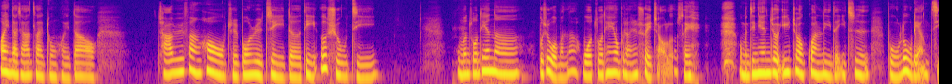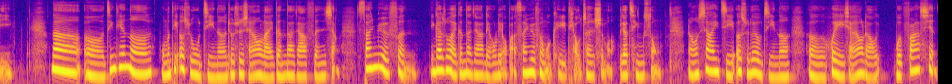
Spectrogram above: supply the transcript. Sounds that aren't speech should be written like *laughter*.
欢迎大家再度回到茶余饭后直播日记的第二十五集。我们昨天呢，不是我们啦，我昨天又不小心睡着了，所以 *laughs* 我们今天就依照惯例的一次补录两集。那呃，今天呢，我们第二十五集呢，就是想要来跟大家分享三月份。应该说来跟大家聊聊吧。三月份我可以挑战什么比较轻松？然后下一集二十六集呢，呃，会想要聊。我发现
